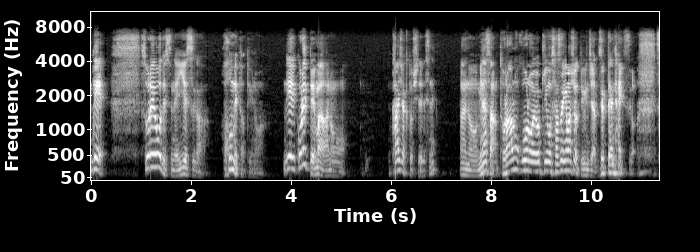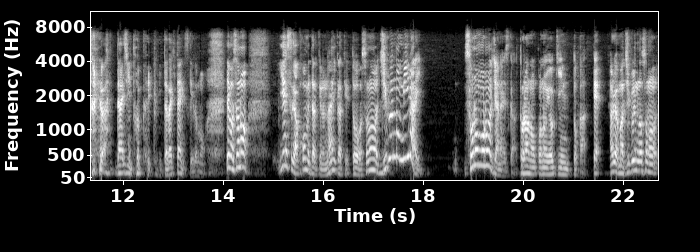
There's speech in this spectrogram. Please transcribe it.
で、それをですね、イエスが褒めたというのは。で、これって、まあ、あの、解釈としてですね、あの、皆さん、虎の子の預金を捧げましょうって言うんじゃ絶対ないですよ。それは大事に取っていただきたいんですけども。でもその、イエスが褒めたっていうのは何かっていうと、その自分の未来そのものじゃないですか。虎の子の預金とかって。あるいはま自分のその、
